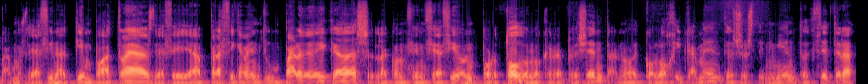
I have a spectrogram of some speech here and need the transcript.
vamos, de hace un tiempo atrás, de hace ya prácticamente un par de décadas, la concienciación por todo lo que representa, ¿no? ecológicamente, sostenimiento, etcétera,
